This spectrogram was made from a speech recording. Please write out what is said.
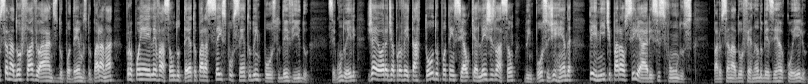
O senador Flávio Arnes, do Podemos do Paraná, propõe a elevação do teto para 6% do imposto devido. Segundo ele, já é hora de aproveitar todo o potencial que a legislação do imposto de renda permite para auxiliar esses fundos. Para o senador Fernando Bezerra Coelho,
